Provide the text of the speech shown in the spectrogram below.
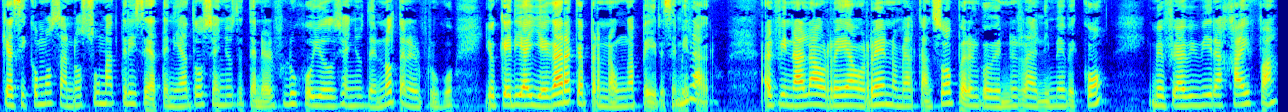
que así como sanó su matriz, ella tenía 12 años de tener el flujo, yo 12 años de no tener el flujo, yo quería llegar a Capernaum a pedir ese milagro. Al final ahorré, ahorré, no me alcanzó, pero el gobierno israelí me becó. Me fui a vivir a Haifa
